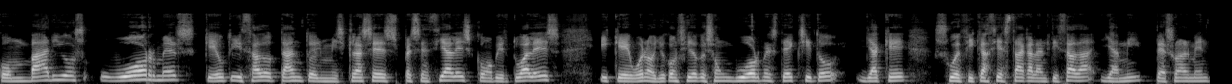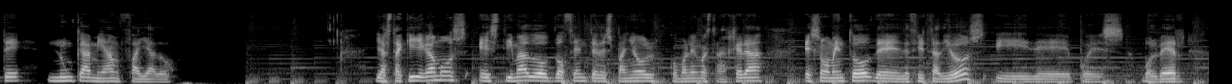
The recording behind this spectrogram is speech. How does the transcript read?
con varios warmers que he utilizado tanto en mis clases presenciales como virtuales y que bueno yo considero que son warmers de éxito ya que su eficacia está garantizada y a mí personalmente nunca me han fallado. Y hasta aquí llegamos, estimado docente de español como lengua extranjera. Es momento de decirte adiós y de pues volver a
